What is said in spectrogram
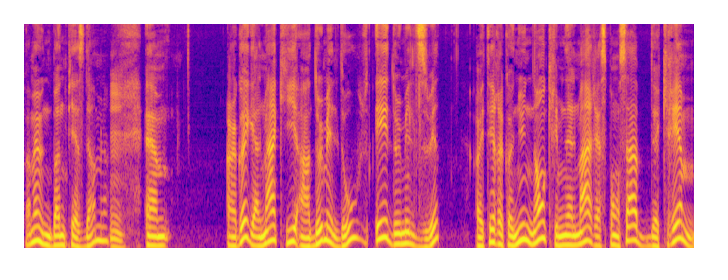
quand même une bonne pièce d'homme. Mm. Euh, un gars également qui, en 2012 et 2018, a été reconnu non criminellement responsable de crimes.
